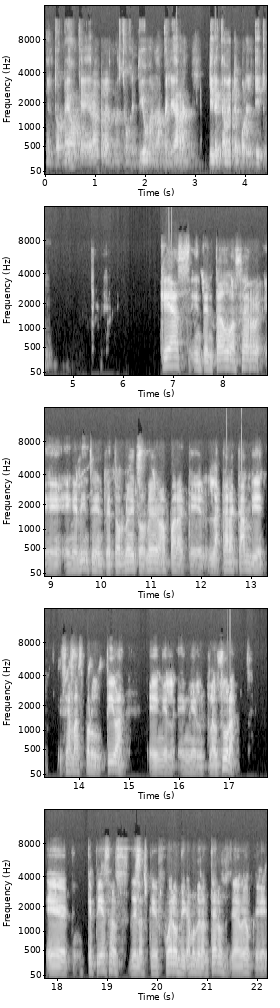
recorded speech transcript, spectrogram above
En el torneo, que era nuestro objetivo, ¿verdad? Pelear directamente por el título. ¿Qué has intentado hacer eh, en el Inter entre torneo y torneo para que la cara cambie y sea más productiva en el, en el clausura? Eh, ¿Qué piensas de las que fueron, digamos, delanteros? Ya veo que,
